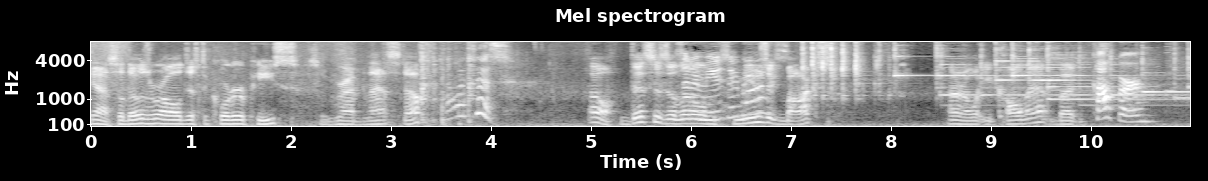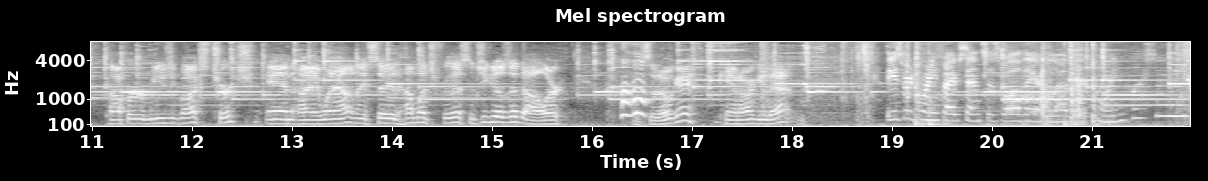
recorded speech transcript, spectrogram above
Yeah. So those were all just a quarter a piece. So grabbed that stuff. Oh, what's this? Oh, this is a it a little music box? I don't know what you call that, but Copper. copper music box church. And I went out and I said, "How much for this?" And she goes, "A dollar." I said, "Okay, can't argue that." These were 25 cents as well. They are leather coin purses.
